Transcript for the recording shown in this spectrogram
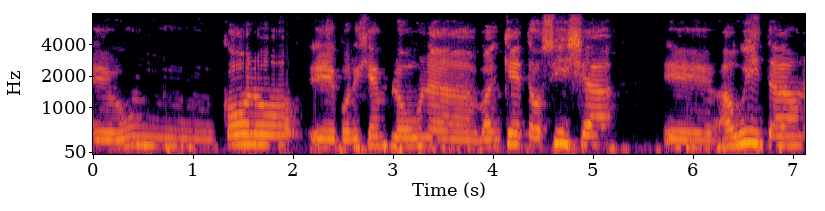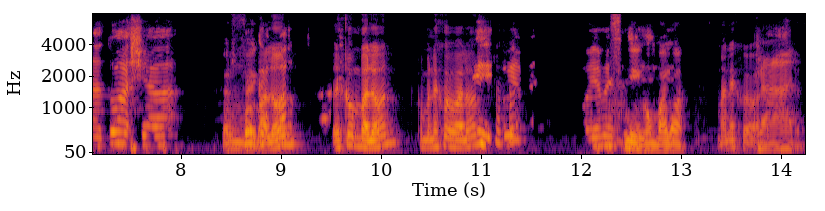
eh, un cono, eh, por ejemplo, una banqueta o silla, eh, agüita, una toalla. ¿Un perfecto. balón? ¿Es con balón? ¿Con manejo de balón? Sí, obviamente. obviamente, Sí, con balón. Manejo de balón. Claro.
